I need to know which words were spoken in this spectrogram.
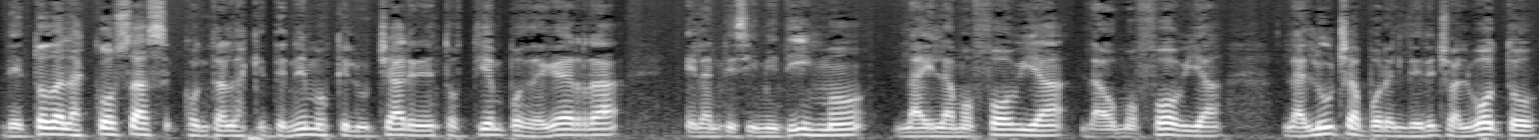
De todas las cosas contra las que tenemos que luchar en estos tiempos de guerra, el antisemitismo, la islamofobia, la homofobia, la lucha por el derecho al voto,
